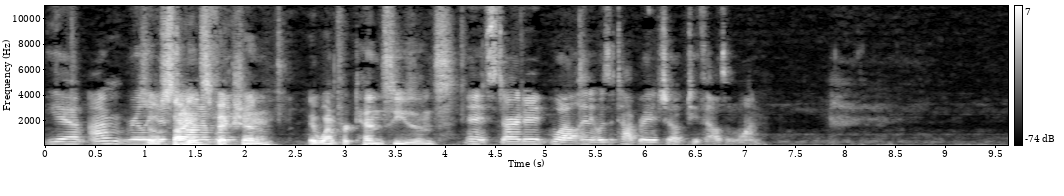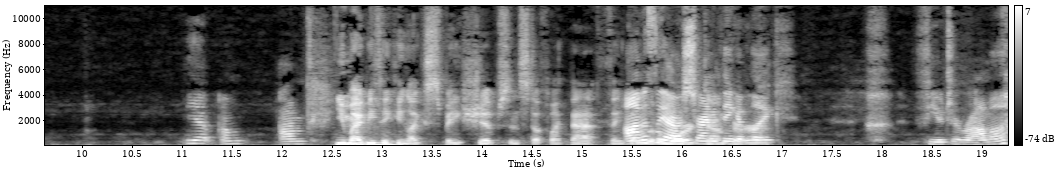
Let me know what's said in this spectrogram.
Yeah, I'm really so science fiction, it went for 10 seasons. and it started well, and it was a top rated show of 2001. Yep, I'm. I'm You might be thinking like spaceships and stuff like that. Think a honestly, I was trying to think of earth. like Futurama,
